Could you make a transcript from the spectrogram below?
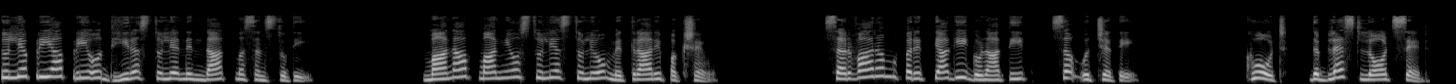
तुल्यप्रिया प्रियो धीरस्तुल्य निंदात्म संस्तुति। मानापमान्योस्तुल्यस्तुल्यो मित्रारिपक्षयो सर्वारंभ परित्यागी गुणातीत स उच्यते। Quote, The blessed Lord said,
